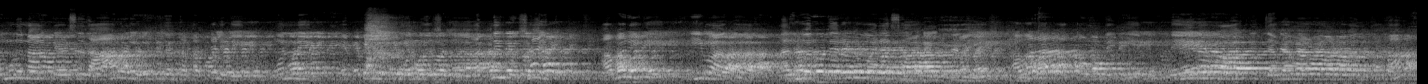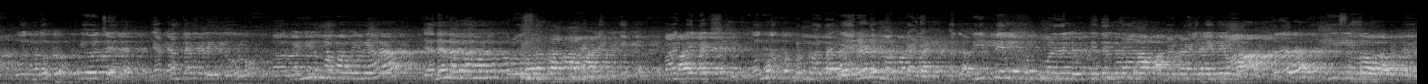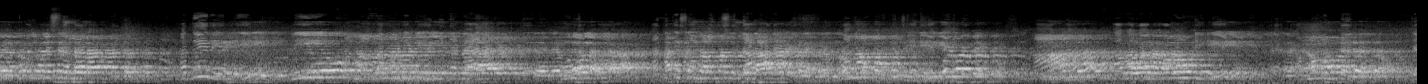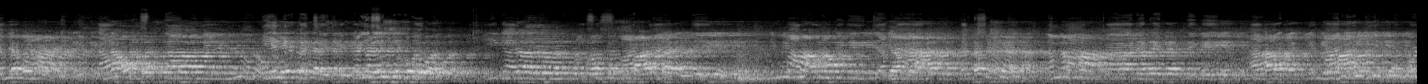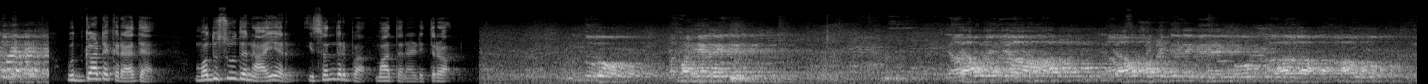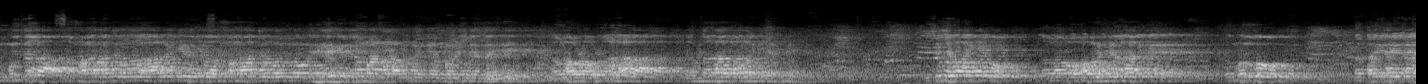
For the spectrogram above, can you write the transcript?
ಒಂದು ನಾಲ್ಕು ಎರಡು ಸಾವಿರದ ಆರರಲ್ಲಿ ಹುಟ್ಟಿದಂಥ ಮಕ್ಕಳಿಗೆ ಮೊನ್ನೆ ಏಪ್ರಿಲ್ಗೆ ಒಂದು ವರ್ಷ, ಹದಿನೈದು ವರ್ಷ ಆಯಿತು. ಅವರಿಗೆ ಇವಾಗ ನಲವತ್ತೆರಡೂವರೆ ಸಾವಿರ ರೂಪಾಯಿ ಅವರ ಹುಟ್ಟಿದಂತಹ ಮಕ್ಕಳಿಗೆ ಮಾತ್ರ ಈ ಉದ್ಘಾಟಕರಾದ ಮಧುಸೂದನ ಅಯ್ಯರ್ ಈ ಸಂದರ್ಭ ಮಾತನಾಡಿದರು. ನಿಜವಾಗಿಯೂ ನಾವು ಅವರು ಹೇಳಿದಾಗೆ ಒಂದು ಕೈಯಲ್ಲಿ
